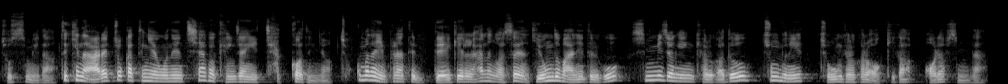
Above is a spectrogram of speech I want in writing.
좋습니다. 특히나 아래쪽 같은 경우는 치아가 굉장히 작거든요. 조그마한 임플란트 4개를 하는 것은 비용도 많이 들고 심미적인 결과도 충분히 좋은 결과를 얻기가 어렵습니다.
